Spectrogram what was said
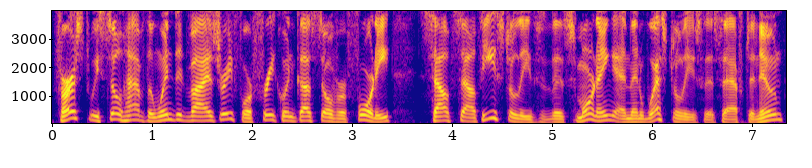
First, we still have the wind advisory for frequent gusts over 40, south southeasterlies this morning, and then westerlies this afternoon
